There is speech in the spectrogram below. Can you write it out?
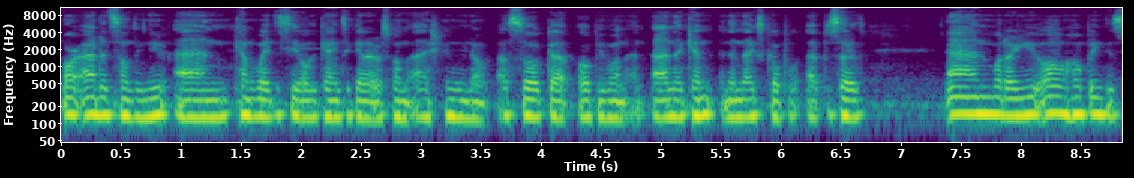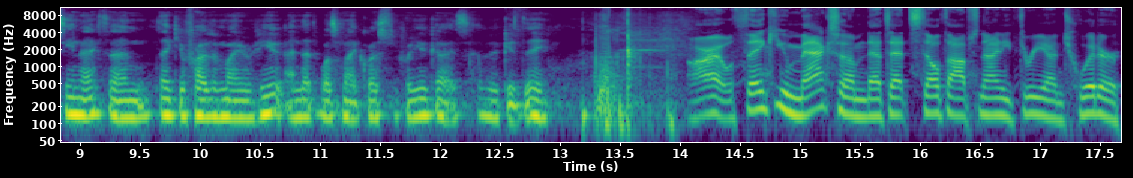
or added something new, and can't wait to see all the gang together as one action. You know, Ahsoka, Obi Wan, and Anakin in the next couple episodes. And what are you all hoping to see next? And thank you for having my review. And that was my question for you guys. Have a good day. All right. Well, thank you, Maxim. That's at StealthOps93 on Twitter.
